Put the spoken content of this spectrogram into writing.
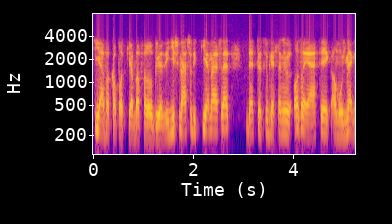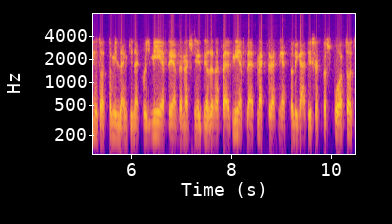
hiába kapott ki a Buffalo Bills, így is második kiemelt lett, de ettől függetlenül az a játék amúgy megmutatta mindenkinek, hogy miért érdemes nézni az NFL-t, miért lehet megszeretni ezt a ligát és ezt a sportot,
